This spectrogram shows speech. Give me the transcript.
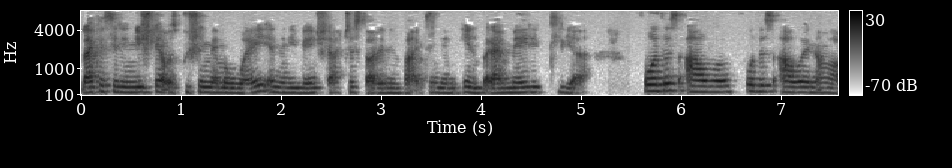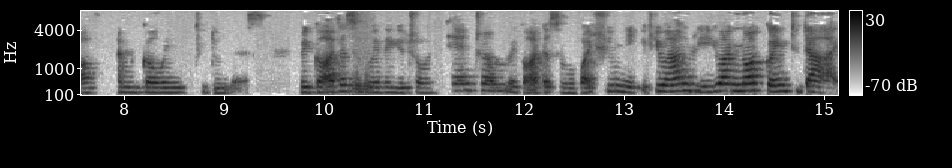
like I said initially, I was pushing them away, and then eventually I just started inviting them in. But I made it clear for this hour, for this hour and a half, I'm going to do this regardless of mm. whether you throw a tantrum, regardless of what you need. If you're hungry, you are not going to die.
